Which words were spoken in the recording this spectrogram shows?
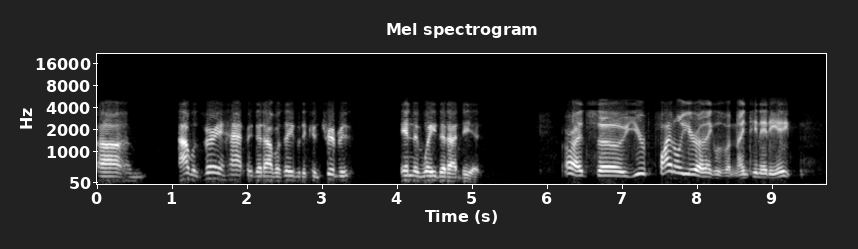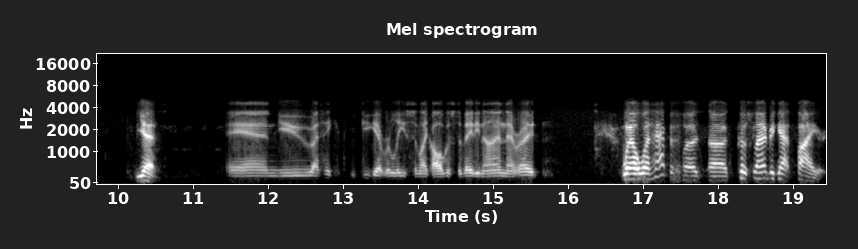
um, I was very happy that I was able to contribute in the way that I did. All right. So your final year, I think, was what 1988. Yes. And you, I think, you get released in like August of '89. That right? Well, what happened was uh, Coach Landry got fired,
